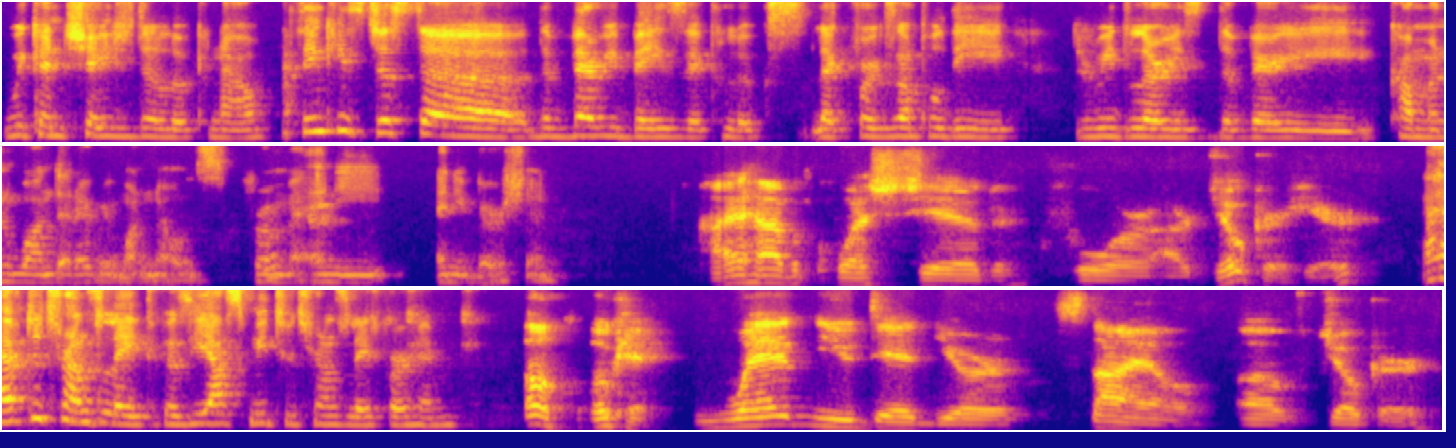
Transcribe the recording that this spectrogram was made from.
we can change the look now i think it's just uh, the very basic looks like for example the the riddler is the very common one that everyone knows from Okay. any any version I have a question for our Joker here. i have to translate because he asked me to translate for him Oh, okay. When you did your style of Joker,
